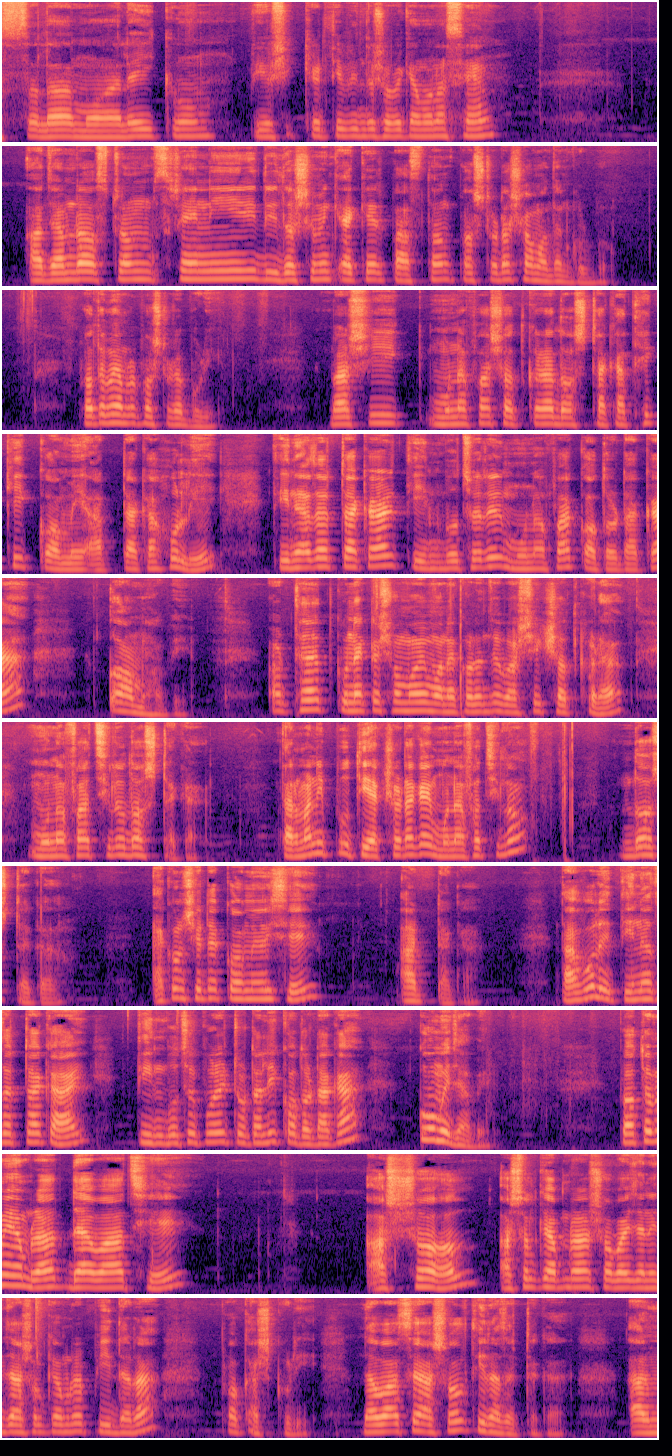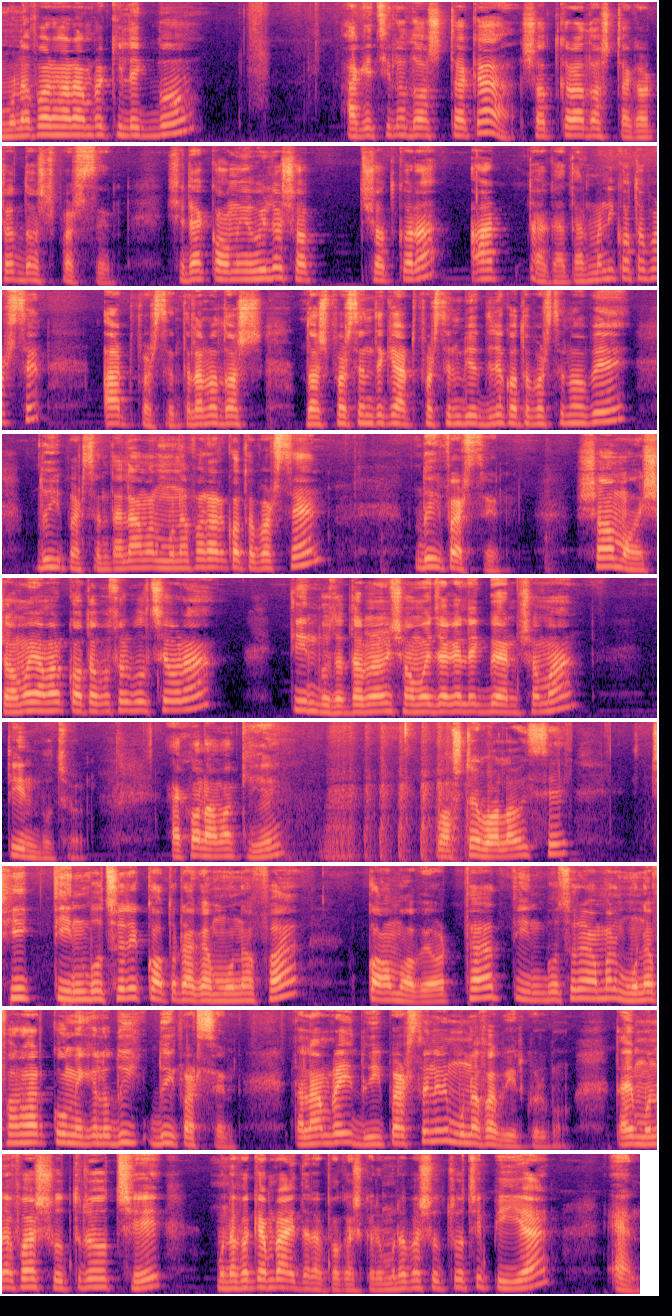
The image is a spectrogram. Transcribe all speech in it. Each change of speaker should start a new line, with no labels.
আসসালামু আলাইকুম। প্রিয় শিক্ষার্থীবৃন্দ, সবাই কেমন আছেন? আজ আমরা অষ্টম শ্রেণির দুই দশমিক একের পাঁচ নং প্রশ্নটা সমাধান করব। প্রথমে আমরা প্রশ্নটা পড়ি। বার্ষিক মুনাফা শতকরা দশ টাকা থেকে কমে আট টাকা হলে তিন হাজার টাকার তিন বছরের মুনাফা কত টাকা কম হবে? অর্থাৎ কোনো একটা সময় মনে করেন যে বার্ষিক শতকরা মুনাফা ছিল দশ টাকা। তার মানে প্রতি একশো টাকায় মুনাফা ছিল দশ টাকা। এখন সেটা কমে হয়েছে আট টাকা। তাহলে তিন হাজার টাকায় তিন বছর পরে টোটালি কত টাকা কমে যাবে? প্রথমে আমরা দেওয়া আছে আসল, আসলকে আমরা সবাই জানি যে আসলকে আমরা পি দ্বারা প্রকাশ করি। দেওয়া আছে আসল তিন হাজার টাকা। আর মুনাফার হার আমরা কি লিখব? আগে ছিল দশ টাকা, শতকরা দশ টাকা, অর্থাৎ দশ পার্সেন্ট। সেটা কমে হইল শত, শতকরা আট টাকা, তার মানে কত পার্সেন্ট আট পার্সেন্ট তাহলে আমরা দশ দশ পার্সেন্ট থেকে আট পার্সেন্ট বিয়োগ দিলে কত পার্সেন্ট হবে? দুই পার্সেন্ট তাহলে আমার মুনাফার হার কত পার্সেন্ট দুই পার্সেন্ট সময় সময় আমার কত বছর বলছে ওরা? তিন বছর। তার মানে আমি সময় জায়গায় লিখবে এন সমান তিন বছর। এখন আমাকে প্রশ্নে বলা হয়েছে, ঠিক তিন বছরে কত টাকা মুনাফা কম হবে। অর্থাৎ তিন বছরে আমার মুনাফার হার কমে গেল দুই দুই পার্সেন্ট তাহলে আমরা এই দুই পার্সেন্টের মুনাফা বের করব। তাই মুনাফার সূত্র হচ্ছে, মুনাফাকে আমরা আয় দ্বারা প্রকাশ করি। মুনাফার সূত্র হচ্ছে পি আর এন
